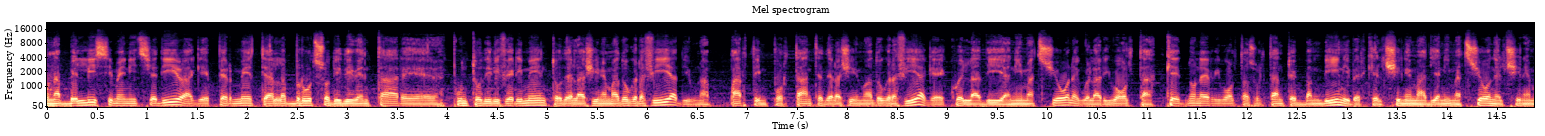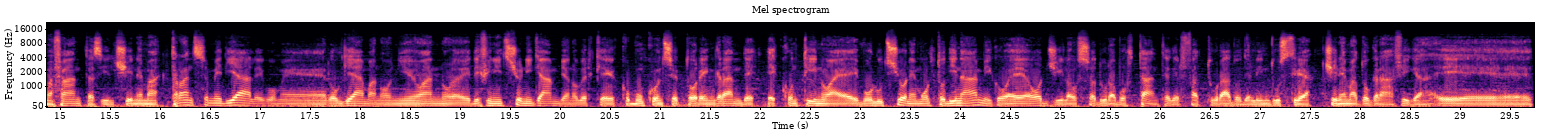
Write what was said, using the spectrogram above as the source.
una bellissima iniziativa che permette all'Abruzzo di diventare punto di riferimento della cinematografia, di una parte importante della cinematografia che è quella di animazione, quella rivolta che non è rivolta soltanto ai bambini perché il cinema di animazione, il cinema fantasy, il cinema transmediale come lo chiamano ogni anno le definizioni cambiano perché è comunque un settore in grande e continua evoluzione molto dinamico è oggi la ossatura portante del fatturato dell'industria cinematografica. E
